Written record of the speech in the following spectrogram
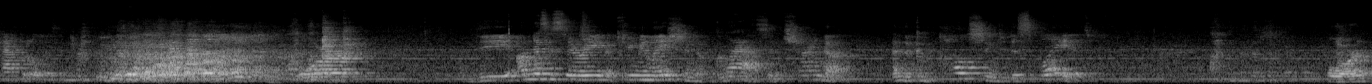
capitalism. or the unnecessary accumulation of glass and china and the compulsion to display it. Or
